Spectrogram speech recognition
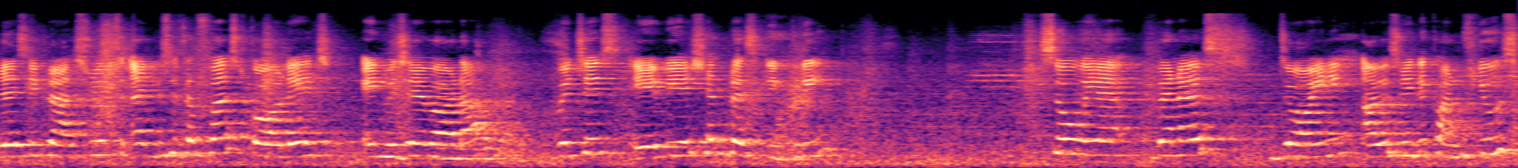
AC classrooms, and this is the first college in Vijayawada, which is aviation plus degree. So when I was joining, I was really confused,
